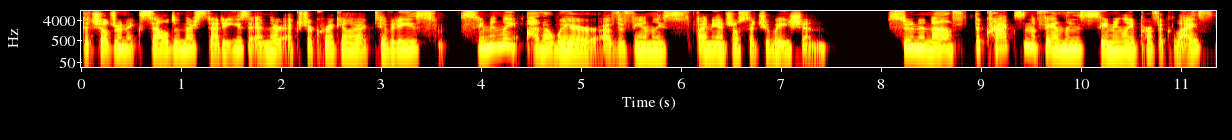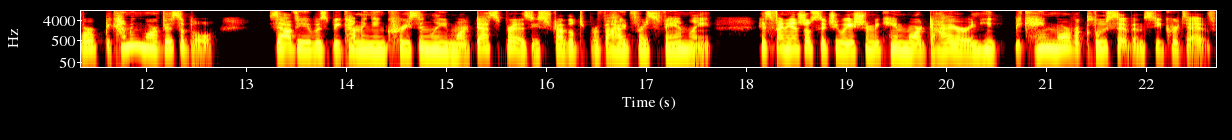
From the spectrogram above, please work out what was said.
The children excelled in their studies and their extracurricular activities, seemingly unaware of the family's financial situation. Soon enough, the cracks in the family's seemingly perfect life were becoming more visible. Xavier was becoming increasingly more desperate as he struggled to provide for his family. His financial situation became more dire and he became more reclusive and secretive.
